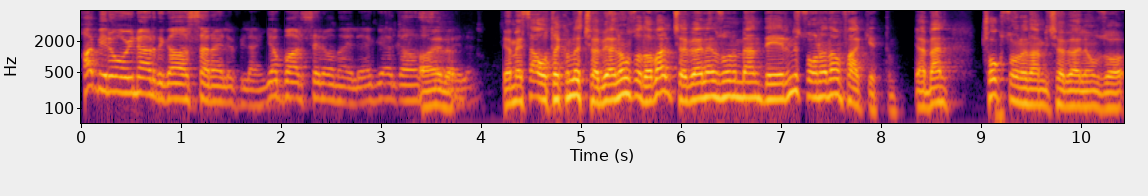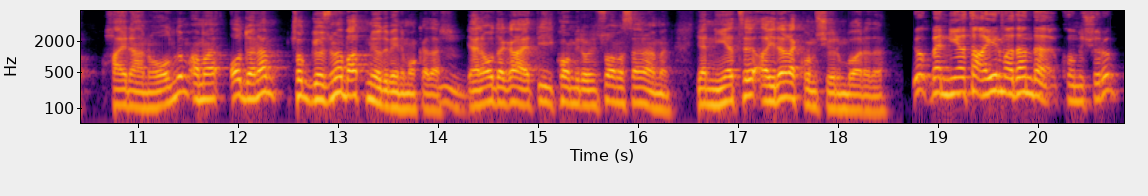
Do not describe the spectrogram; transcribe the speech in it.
habire oynardı Galatasaray'la falan. Ya Barcelona'yla ya Galatasaray'la. Aynen. Ya mesela o takımda Xabi Alonso da var. Xabi Alonso'nun ben değerini sonradan fark ettim. Ya ben çok sonradan bir Xabi Alonso hayranı oldum ama o dönem çok gözüme batmıyordu benim o kadar. Hmm. Yani o da gayet bir ilk 11 oyuncusu olmasına rağmen. Ya Nihat'ı ayırarak konuşuyorum bu arada. Yok ben Nihat'ı ayırmadan da konuşurum.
